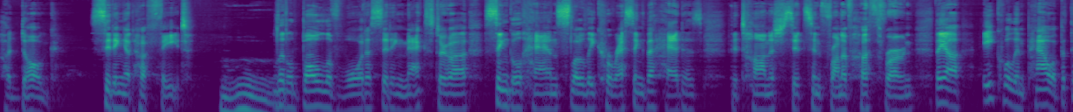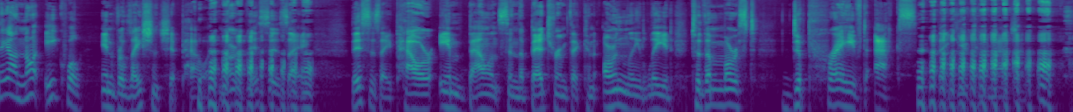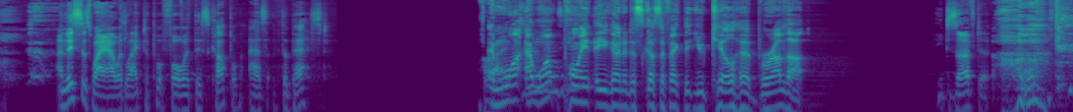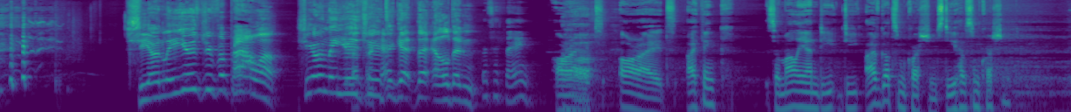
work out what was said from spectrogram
her dog sitting at her feet. Little bowl of water sitting next to her, single hand slowly caressing the head as the tarnish sits in front of her throne. They are equal in power, but they are not equal in relationship power. No, this is a this is a power imbalance in the bedroom that can only lead to the most depraved acts that you can imagine. And this is why I would like to put forward this couple as the best. And Alright. what, at what hands again? point are you going to discuss the fact that you kill her brother? He deserved it. She only used you for power. She only used That's you okay. to get the Elden. That's a thing. All right, all right. I think so. Mahli-Ann, do you, do you, I've got some questions. Do you have some questions?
